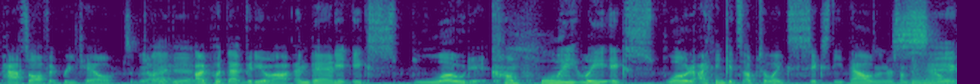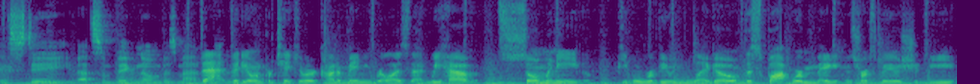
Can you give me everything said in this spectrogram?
pass off at retail. It's a good idea. I put that video out, and then it exploded. Completely exploded. I think it's up to like 60,000 or something 60. now. 60. That's some big numbers, man. That video in particular kind of made me realize that we have so many people reviewing Lego. The spot where Mega Construx videos should be,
